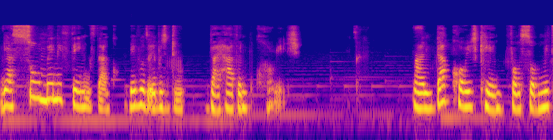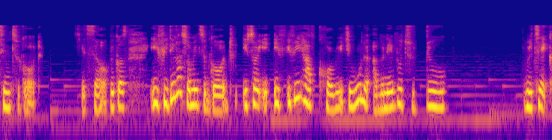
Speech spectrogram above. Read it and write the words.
There are so many things that David was able to do by having courage. And that courage came from submitting to God itself. Because if he did not submit to God, if so if, if he have courage, he wouldn't have been able to do retake.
